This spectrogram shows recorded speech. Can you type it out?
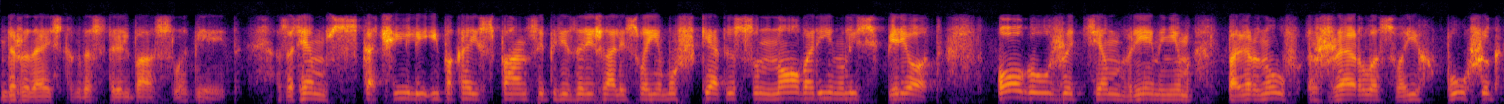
дожидаясь, когда стрельба ослабеет. Затем вскочили, и пока испанцы перезаряжали свои мушкеты, снова ринулись вперед. Огл же тем временем, повернув жерло своих пушек,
